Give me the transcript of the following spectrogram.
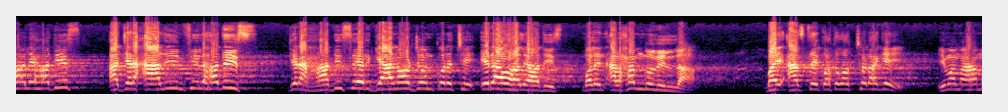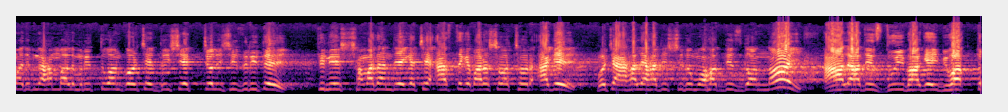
আহলে হাদিস আর যারা আলিম ফিল হাদিস, যারা হাদিসের জ্ঞান অর্জন করেছে, এরাও আহলে হাদিস। বলেন, আলহামদুলিল্লাহ। ভাই, আজ থেকে কত বছর আগে ইমাম আহমদ ইবনে হাম্বাল মৃত্যুবরণ করেছে দুইশো একচল্লিশ হিজড়িতে। তিনি সমাধান দিয়ে গেছে আজ থেকে বারোশো বছর আগে। বলছে, আহলে হাদিস শুধু মহাদ্দিসগণ নয়, আহলে হাদিস দুই ভাগেই বিভক্ত।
